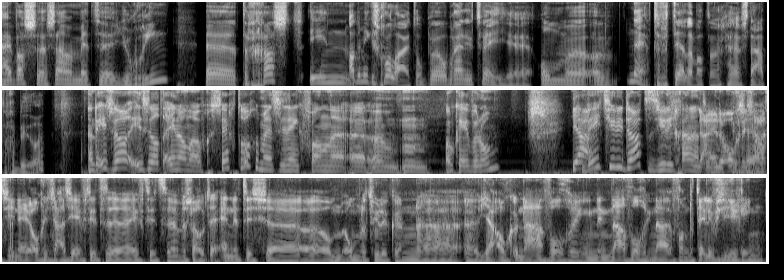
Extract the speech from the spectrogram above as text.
hij was eh, samen met eh, Jorien eh, te gast in Annemieke School uit op, op Radio 2. eh, om nou ja, te vertellen wat er staat te gebeuren. En er is wel, is wel het een en ander over gezegd, toch? Mensen denken van, eh, eh, mm, oké, waarom? Ja. Weten jullie dat? Dus jullie gaan Nou ja, de, natuurlijk organisatie, nee, de organisatie heeft dit, eh, heeft dit eh, besloten. En het is eh, om, om natuurlijk een, ja, ook een navolging, een navolging naar, van de televisiering.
